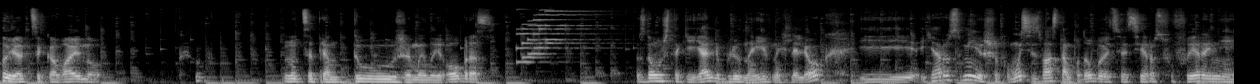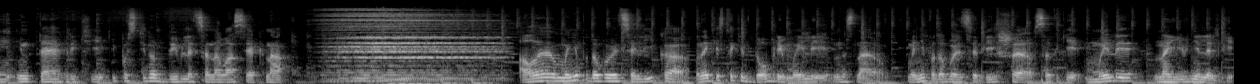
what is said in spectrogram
Але як це кавайно. Ну, це прям дуже милий образ. Знову ж таки, я люблю наївних ляльок, і я розумію, що комусь із вас там подобаються ці розфуфирені інтегріті, які постійно дивляться на вас як на. Але мені подобається ліка. Вони якісь такі добрі, милі, не знаю. Мені подобаються більше все-таки милі, наївні ляльки.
